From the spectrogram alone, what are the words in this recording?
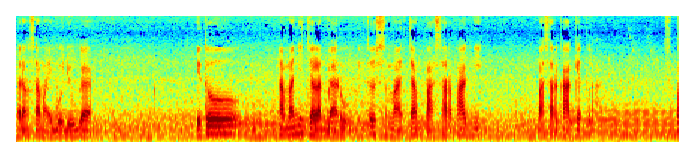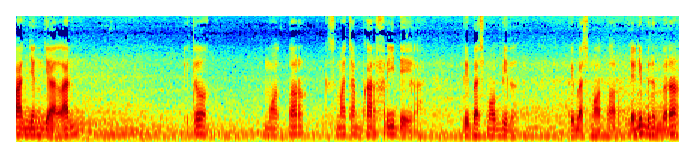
kadang sama ibu juga. Itu namanya jalan baru itu semacam pasar pagi pasar kaget lah. Sepanjang jalan itu motor semacam car free day lah. Bebas mobil bebas motor. Jadi bener-bener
